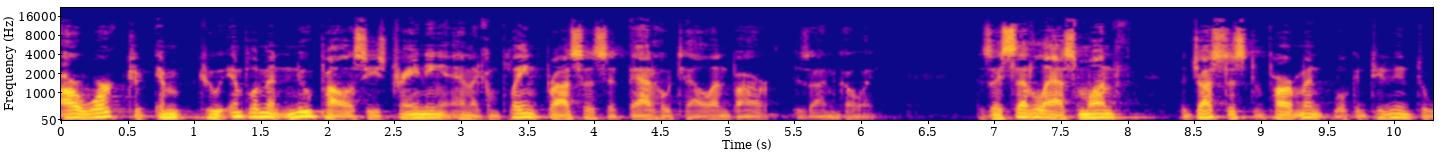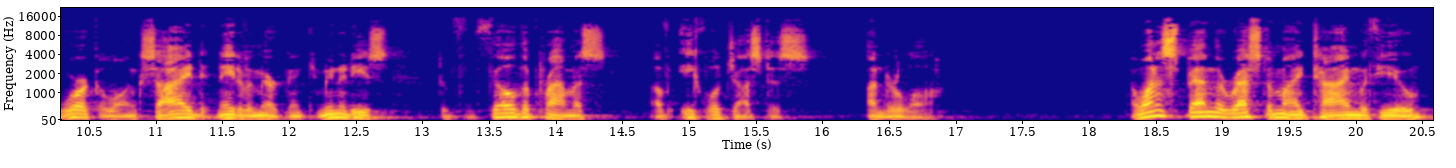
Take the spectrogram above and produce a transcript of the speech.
our work to, Im- to implement new policies, training, and a complaint process at that hotel and bar is ongoing. As I said last month, the Justice Department will continue to work alongside Native American communities to fulfill the promise of equal justice under law. I want to spend the rest of my time with you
